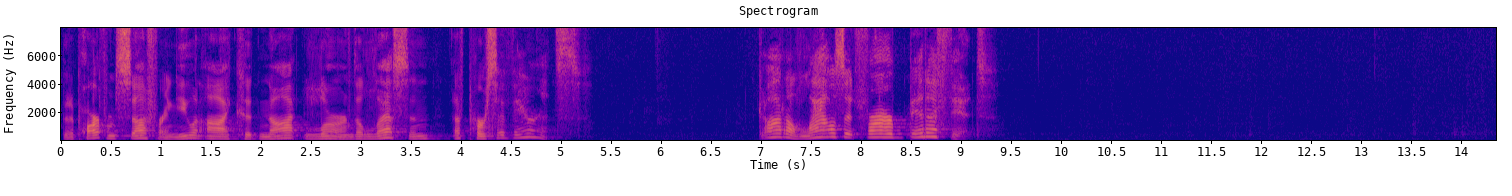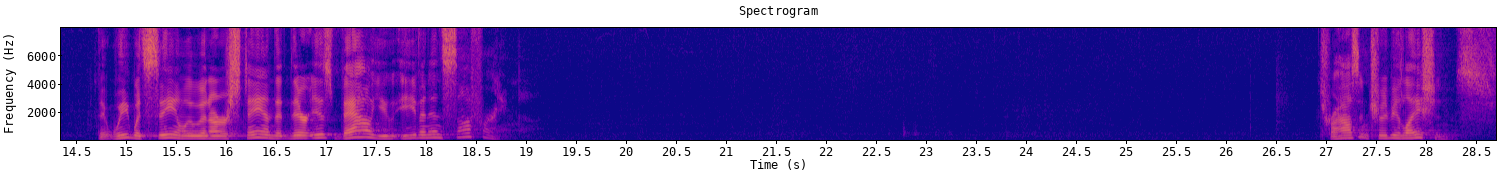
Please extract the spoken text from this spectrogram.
But apart from suffering, you and I could not learn the lesson of perseverance. God allows it for our benefit. That we would see and we would understand that there is value even in suffering. Trials and tribulations.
